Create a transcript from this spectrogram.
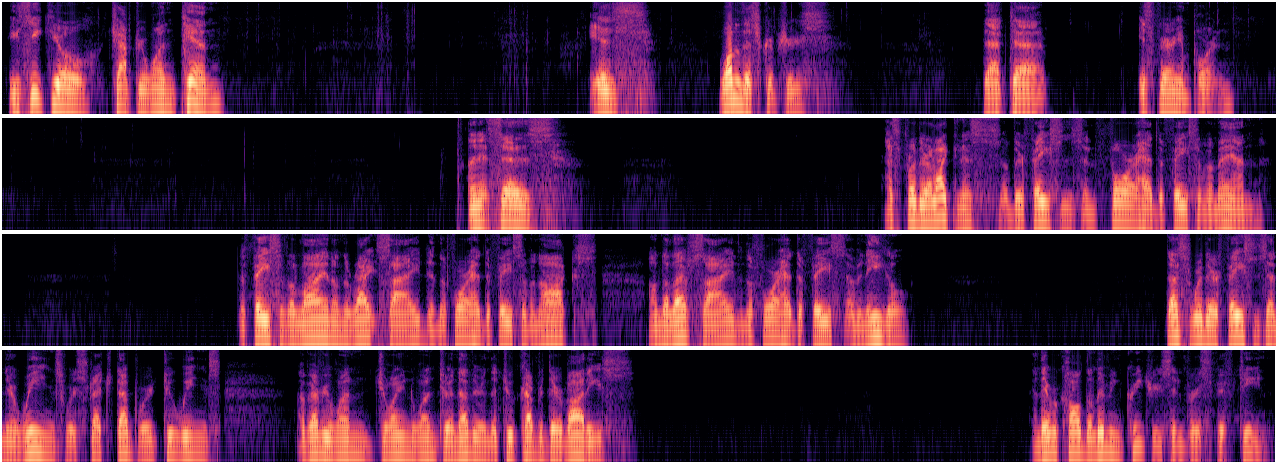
Ezekiel chapter 110 is one of the scriptures that uh, is very important. And it says, As for their likeness of their faces, and four had the face of a man, the face of a lion on the right side, and the four had the face of an ox on the left side, and the four had the face of an eagle. Thus were their faces and their wings were stretched upward, two wings of every one joined one to another, and the two covered their bodies. And they were called the living creatures in verse 15.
